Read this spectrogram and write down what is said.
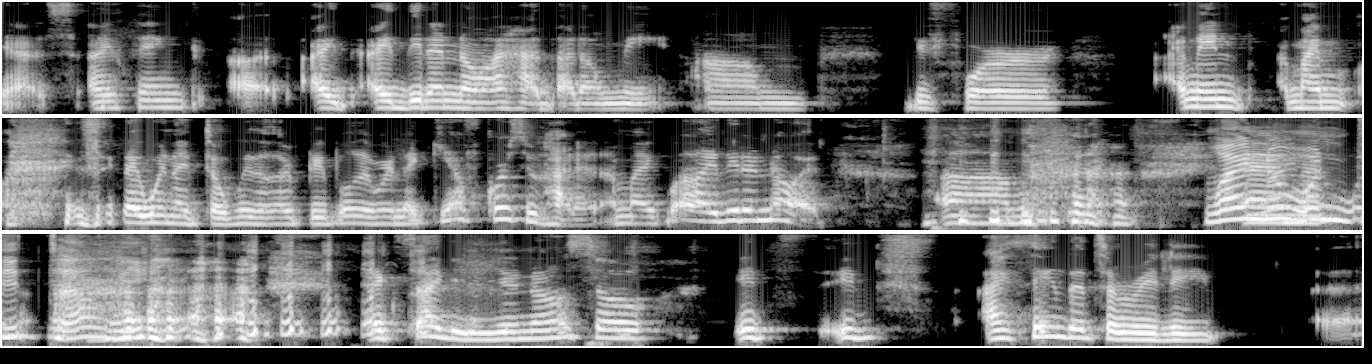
yes. I think uh, i i didn't know i had that on me. Um, before I mean, my it's like when I talk with other people, they were like, "Yeah, of course you had it." I'm like, "Well, I didn't know it." Um, Why no one did tell me? exactly, you know. So it's it's. I think that's a really uh,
